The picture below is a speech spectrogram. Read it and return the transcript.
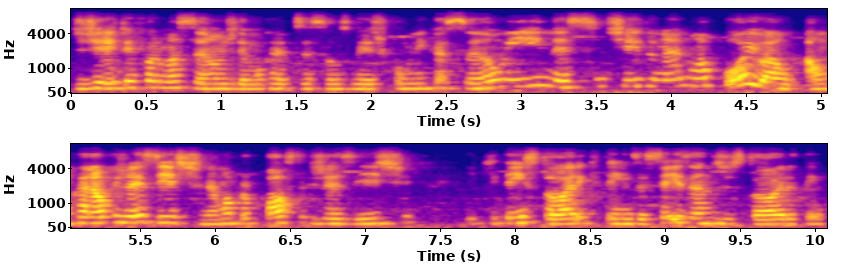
de direito à informação, de democratização dos meios de comunicação e, nesse sentido, né, no apoio a, a um canal que já existe, né, uma proposta que já existe e que tem história, que tem 16 anos de história, tem,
